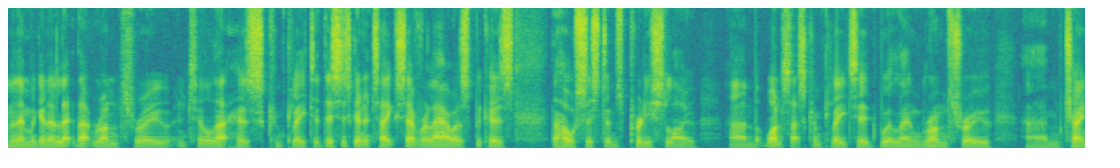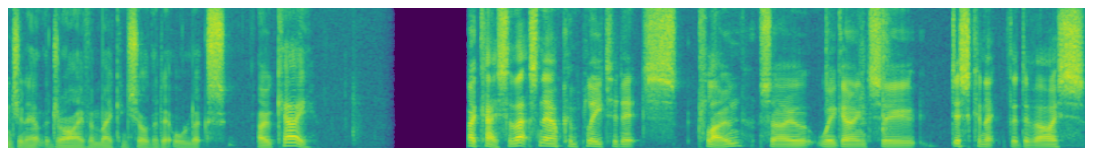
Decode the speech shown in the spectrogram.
and then we're going to let that run through until that has completed. This is going to take several hours because the whole system's pretty slow. Um, but once that's completed, we'll then run through um, changing out the drive and making sure that it all looks okay. Okay, so that's now completed its clone. So we're going to disconnect the device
